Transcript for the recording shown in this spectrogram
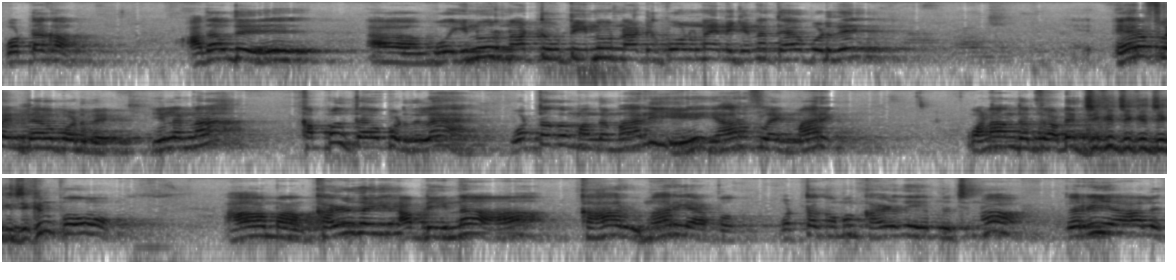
ஒட்டகம். அதாவது இன்னொரு நாட்டு விட்டு இன்னொரு நாட்டுக்கு போகணுன்னா இன்னைக்கு என்ன தேவைப்படுது? ஏரோப்ளைன் தேவைப்படுது. இல்லைன்னா கப்பல் தேவைப்படுதுல்ல? ஒட்டகம் அந்த மாதிரி ஏரோப்ளைன் மாதிரி. வனாந்தரத்தில் அப்படியே ஜிகு ஜிகு ஜிகு ஜிகுன்னு போவோம். ஆமாம் கழுதை அப்படின்னா காரு மாதிரி அப்போ ஒட்டகமும் கழுதை இருந்துச்சுன்னா பெரிய ஆளு.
